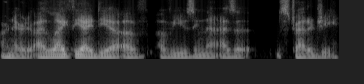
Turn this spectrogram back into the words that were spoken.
our narrative. I like the idea of of using that as a strategy.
